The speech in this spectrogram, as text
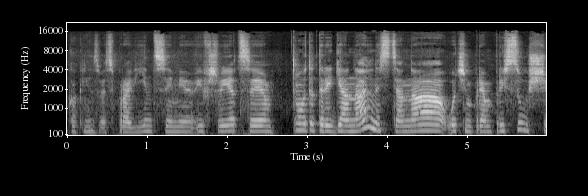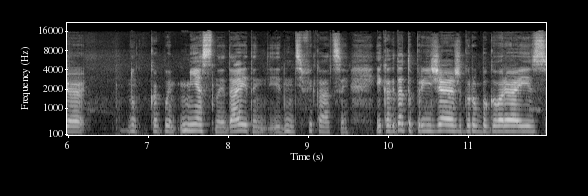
как они называются, провинциями. И в Швеции вот эта региональность, она очень прям присуща ну, как бы местной, да, идентификации. И когда ты приезжаешь, грубо говоря, из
